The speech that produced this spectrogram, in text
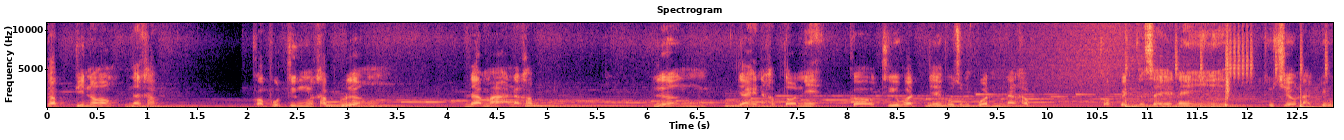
ครับพี่น้องนะครับขอพูดถึงนะครับเรื่องดราม่านะครับ เรื่องใหญ่นะครับตอนนี้ก็ถือว่าใหญ่พอสมควรนะครับ ก็เป็นกระแสในโซเชียลหนักอยู่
